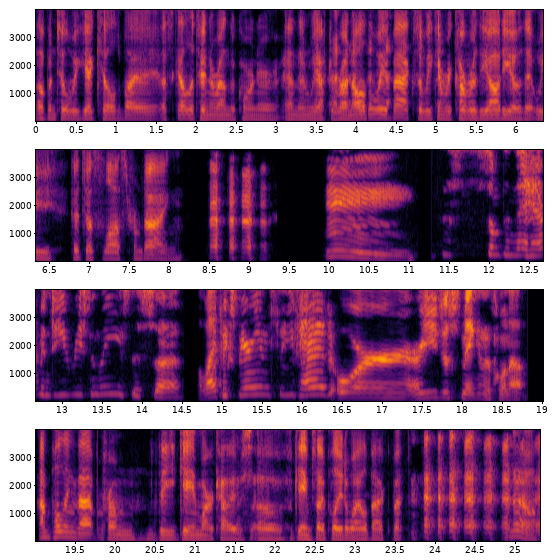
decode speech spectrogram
up until we get killed by a skeleton around the corner, and then we have to run all the way back so we can recover the audio that we had just lost from dying. hmm. Is this something that happened to you recently? Is this uh, a life experience that you've had, or are you just making this one up? I'm pulling that from the game archives of games I played a while back, but no.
